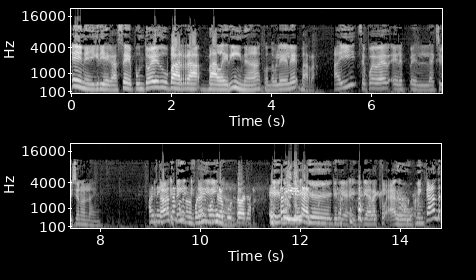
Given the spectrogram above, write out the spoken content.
nyc.edu barra ballerina con doble L barra. Ahí se puede ver el- el- la exhibición online. Ay, me Está- encanta está- cuando me pones voz de divina. locutora. Está que- divina. que- que quedara claro. Me encanta.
